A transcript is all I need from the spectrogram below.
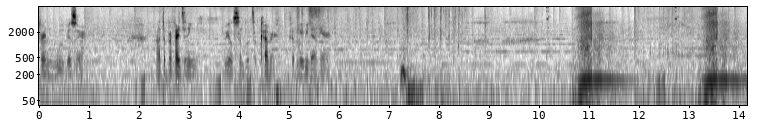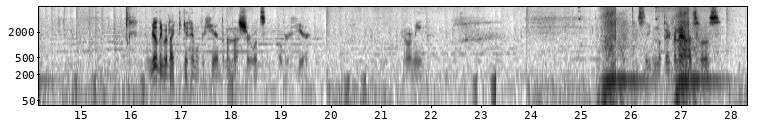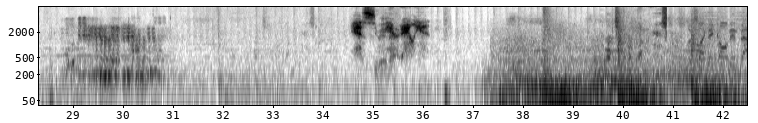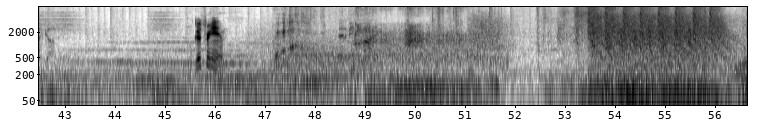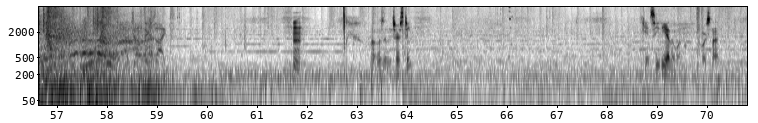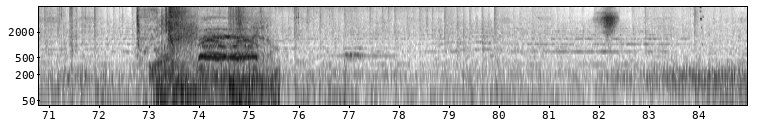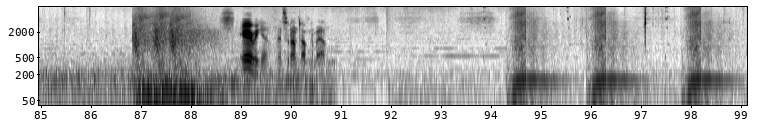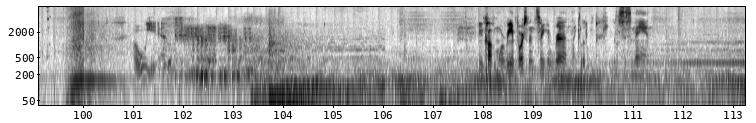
For to move, is there? Not that provides any real semblance of cover, except maybe down here. I really would like to get him over here, but I'm not sure what's over here. You know what I mean? Just leave him up there for now, I suppose. Yes, you hear alien. Looks like they called in backup. Good for him. That's what I'm talking about. Oh yeah. You can call for more reinforcements, or you can run like a little little sissy man.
